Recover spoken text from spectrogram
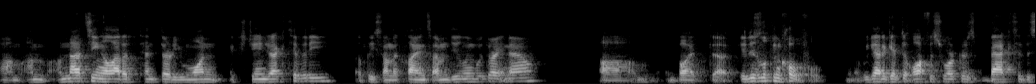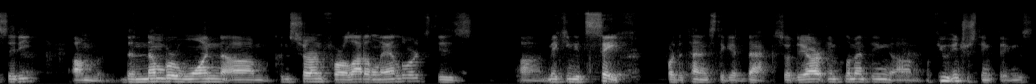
Um, I'm I'm not seeing a lot of 1031 exchange activity, at least on the clients I'm dealing with right now. Um, but uh, it is looking hopeful. You know, we got to get the office workers back to the city. Um, the number one um, concern for a lot of landlords is uh, making it safe for the tenants to get back. So they are implementing um, a few interesting things,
